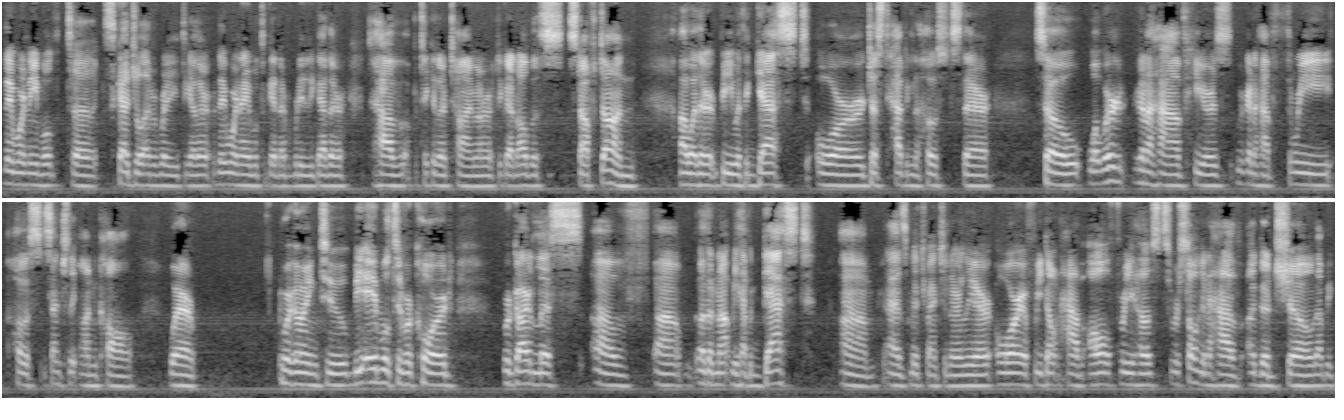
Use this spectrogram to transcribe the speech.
they weren't able to schedule everybody together. They weren't able to get everybody together to have a particular time in order to get all this stuff done, uh, whether it be with a guest or just having the hosts there. So what we're going to have here is we're going to have three hosts essentially on call, where we're going to be able to record regardless of um, whether or not we have a guest, um, as Mitch mentioned earlier, or if we don't have all three hosts, we're still going to have a good show that we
